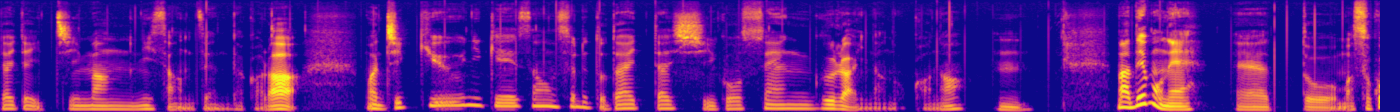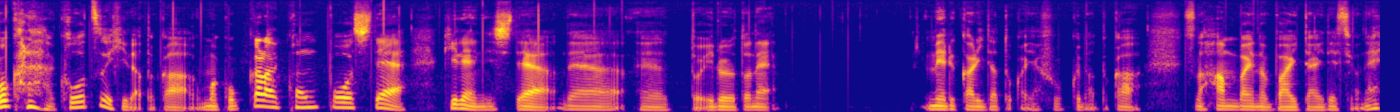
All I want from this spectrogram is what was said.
だいたい1万2、3000だから、まあ、時給に計算するとだいたい4、5000ぐらいなのかな。うん。まあでもね、えー、っと、まあ、そこから 交通費だとか、まあ、ここから梱包して、きれいにして、で、えー、っと、いろいろとね、メルカリだとかヤフオクだとか、その販売の媒体ですよね。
